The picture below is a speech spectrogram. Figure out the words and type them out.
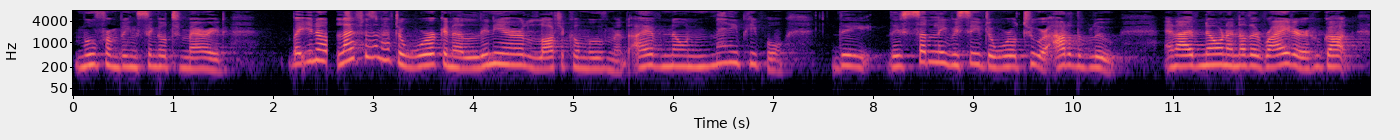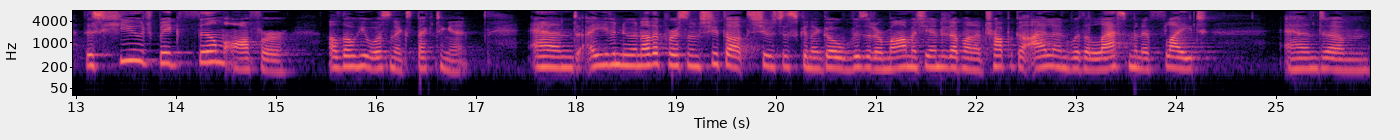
move from being single to married. But you know, life doesn't have to work in a linear, logical movement. I have known many people, they, they suddenly received a world tour out of the blue. And I've known another writer who got this huge, big film offer, although he wasn't expecting it. And I even knew another person, she thought she was just going to go visit her mom, and she ended up on a tropical island with a last minute flight. And um,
